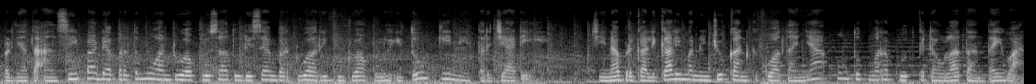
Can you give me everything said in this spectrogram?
Pernyataan Xi pada pertemuan 21 Desember 2020 itu kini terjadi. China berkali-kali menunjukkan kekuatannya untuk merebut kedaulatan Taiwan.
